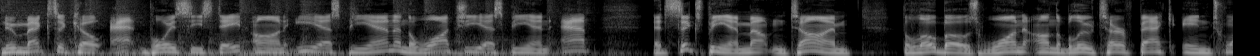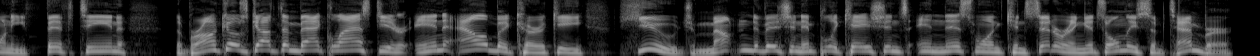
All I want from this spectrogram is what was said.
New Mexico at Boise State on ESPN and the Watch ESPN app at 6 p.m. Mountain Time. The Lobos won on the blue turf back in 2015. The Broncos got them back last year in Albuquerque. Huge Mountain Division implications in this one, considering it's only September.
